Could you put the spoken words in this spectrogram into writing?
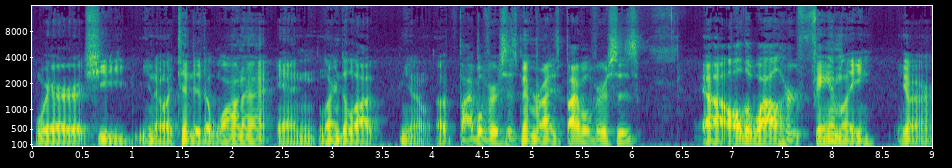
where she, you know, attended Awana and learned a lot, you know, of Bible verses, memorized Bible verses. Uh, all the while, her family, you know,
